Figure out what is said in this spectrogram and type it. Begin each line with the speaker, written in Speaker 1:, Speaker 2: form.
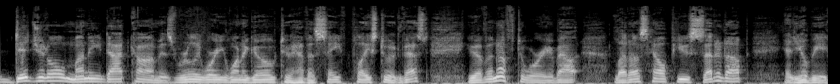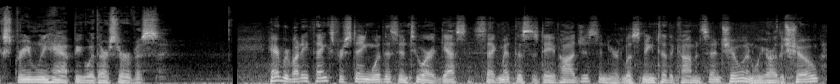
Speaker 1: MyDigitalMoney.com is really where you want to go to have a safe place to invest. You have enough to worry about. Let us help you set it up, and you'll be extremely happy with our service. Hey, everybody. Thanks for staying with us into our guest segment. This is Dave Hodges, and you're listening to The Common Sense Show, and we are the show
